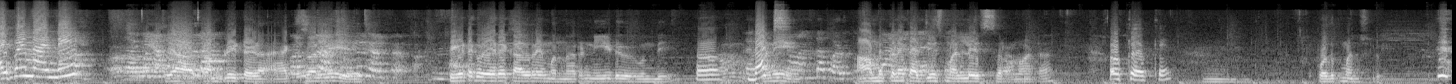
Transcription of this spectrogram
అయిపోయిందా అండి? యా కంప్లీటెడ్ యాక్చువల్లీ పీటకు వేరే కలర్ ఏమన్నారు? నీడ్ ఉంది. బట్ కానీ. ఆ ముక్కనే కట్ చేసి మళ్ళీ వేస్తారు అనమాట ఓకే ఓకే పొదుపు మనుషులు.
